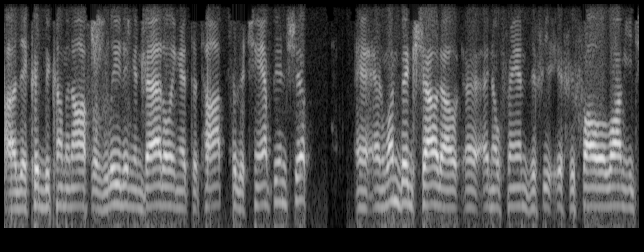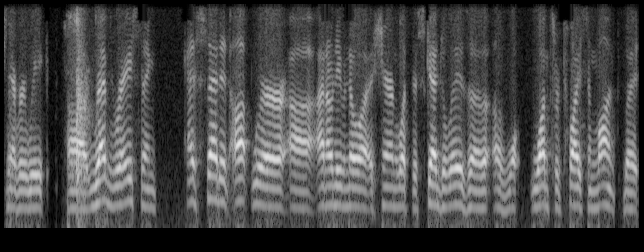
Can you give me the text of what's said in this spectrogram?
Uh, they could be coming off of leading and battling at the top for the championship. And, and one big shout out, uh, I know fans, if you if you follow along each and every week, uh, Rev Racing has set it up where uh, I don't even know, uh, Sharon, what the schedule is of, of once or twice a month, but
